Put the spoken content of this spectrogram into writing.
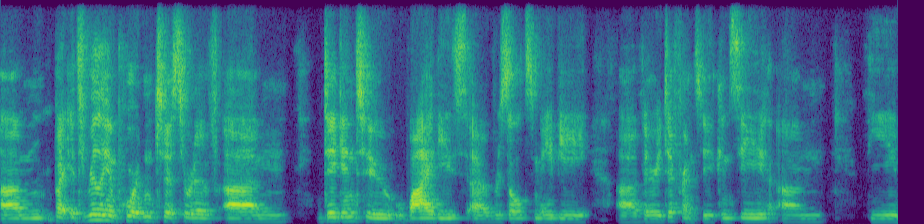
Um, but it's really important to sort of um, dig into why these uh, results may be uh, very different. So you can see um, the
